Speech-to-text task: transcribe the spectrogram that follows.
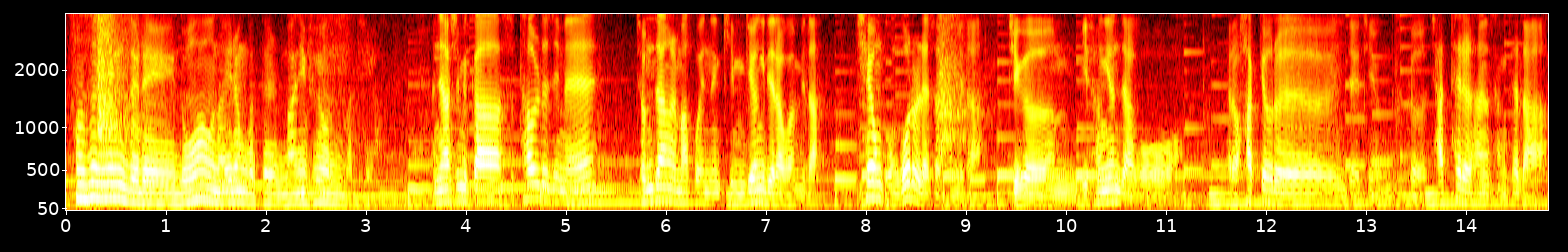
선수님들의 노하우나 이런 것들 많이 배우는 것 같아요. 안녕하십니까 스타월드짐의 점장을 맡고 있는 김경일이라고 합니다 채용 공고를 냈었습니다. 지금 미성년자고 학교를 이제 지금 그 자퇴를 하는 상태다.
